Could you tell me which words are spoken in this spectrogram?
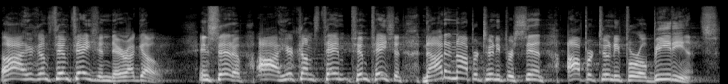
Ah, here comes temptation, there I go. Instead of, ah, here comes temptation, not an opportunity for sin, opportunity for obedience.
